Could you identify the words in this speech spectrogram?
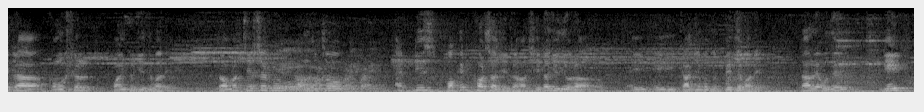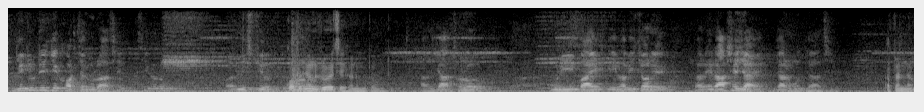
এটা কমার্শিয়াল পয়েন্টও যেতে পারে। তো আমরা চেষ্টা করব অন্তত অ্যাটলিস্ট পকেট খরচা যেটা হয় সেটা যদি ওরা এই এই কাজের মধ্যে পেতে পারে তাহলে ওদের ডে ডে টু ডে যে খরচাগুলো আছে সেগুলো আহ, নিশ্চয়ই কতজন রয়েছে এখানে মোটামুটি? আর যা ধরো কুড়ি বাইক এইভাবেই চলে। কারণ এরা আসে যায় যার মধ্যে আছে। আপনার নাম?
